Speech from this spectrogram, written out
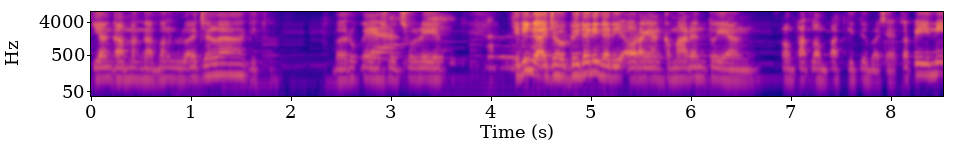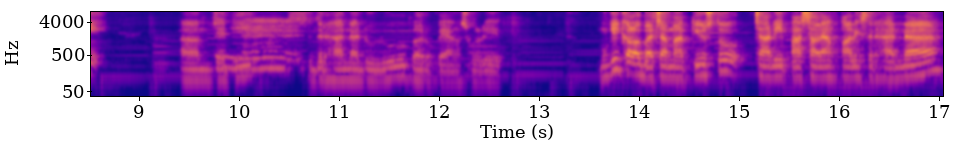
yang gampang-gampang dulu aja lah gitu. Baru kayak yang Iya. sulit-sulit. Jadi nggak jauh beda nih dari orang yang kemarin tuh yang lompat-lompat gitu baca. Tapi ini em, jadi Hmm. sederhana dulu baru ke yang sulit. Mungkin kalau baca Matius tuh cari pasal yang paling sederhana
